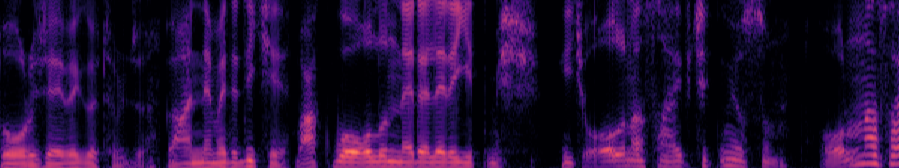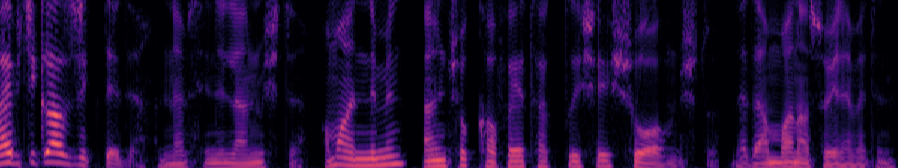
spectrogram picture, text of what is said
Doğruca eve götürdü. Ve anneme dedi ki bak bu oğlun nerelere gitmiş. Hiç oğluna sahip çıkmıyorsun. Oğluna sahip çık azıcık dedi. Annem sinirlenmişti. Ama annemin en çok kafaya taktığı şey şu olmuştu. Neden bana söylemedin?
